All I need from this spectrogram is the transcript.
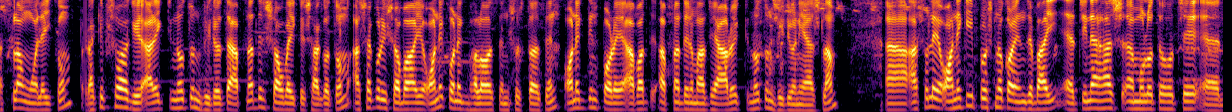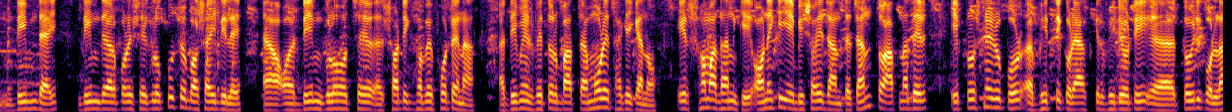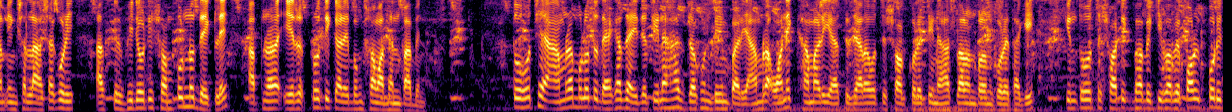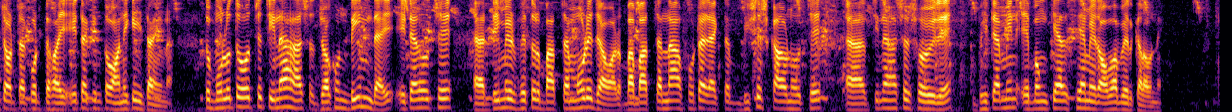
আসসালামু আলাইকুম। রাকিব সোহাগের আরেকটি নতুন ভিডিওতে আপনাদের সবাইকে স্বাগতম। আশা করি সবাই অনেক অনেক ভালো আছেন, সুস্থ আছেন। অনেকদিন পরে আবার আপনাদের মাঝে আরও একটি নতুন ভিডিও নিয়ে আসলাম। আসলে অনেকেই প্রশ্ন করেন যে ভাই চীনা হাঁস মূলত হচ্ছে ডিম দেয়। ডিম দেওয়ার পরে সেগুলো কুচো বসাই দিলে ডিমগুলো হচ্ছে সঠিকভাবে ফোটে না। ডিমের ভেতর বাচ্চা মরে থাকে কেন? এর সমাধান কি? অনেকেই এ বিষয়ে জানতে চান। তো আপনাদের এই প্রশ্নের উপর ভিত্তি করে আজকের ভিডিওটি তৈরি করলাম। ইনশাল্লাহ আশা করি আজকের ভিডিওটি সম্পূর্ণ দেখলে আপনারা এর প্রতিকার এবং সমাধান পাবেন। তো হচ্ছে আমরা মূলত দেখা যায় যে চীনা হাঁস যখন ডিম পারি আমরা অনেক খামারি আছে যারা হচ্ছে শখ করে চীনা হাঁস লালন পালন করে থাকি। কিন্তু হচ্ছে সঠিকভাবে কীভাবে পরি- পরিচর্যা করতে হয়, এটা কিন্তু অনেকেই জানে না। তো মূলত হচ্ছে চীনা হাঁস যখন ডিম দেয় এটা হচ্ছে ডিমের ভেতর বাচ্চা মরে যাওয়ার বা বাচ্চা না ফোটার একটা বিশেষ কারণ হচ্ছে চীনা হাঁসের শরীরে ভিটামিন এবং ক্যালসিয়ামের অভাবের কারণে।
